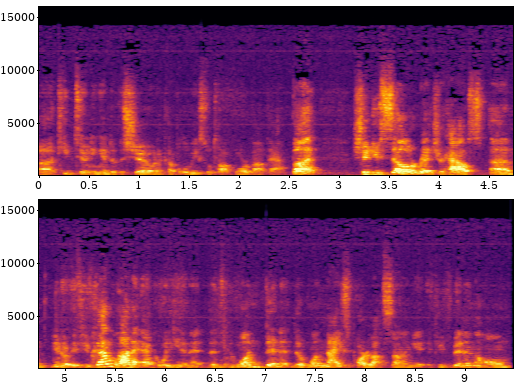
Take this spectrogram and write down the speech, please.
uh, keep tuning into the show. In a couple of weeks, we'll talk more about that. But should you sell or rent your house? Um, you know, if you've got a lot of equity in it, then the one the one nice part about selling it, if you've been in the home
